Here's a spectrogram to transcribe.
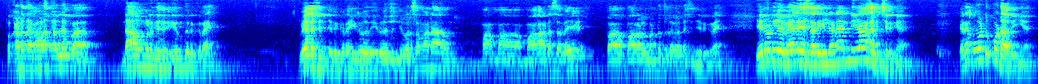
இப்போ கடந்த காலங்களில் இப்போ நான் உங்களுக்கு இருந்திருக்கிறேன். வேலை செஞ்சுருக்கிறேன். இருபது இருபத்தஞ்சு வருஷமாக நான் மா- மா- மாகாண சபை பா பாராளுமன்றத்தில் வேலை செஞ்சிருக்கிறேன். என்னுடைய வேலையை சரியில்லைன்னா நிராகரிச்சிருங்க. எனக்கு ஓட்டு போடாதீங்க.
